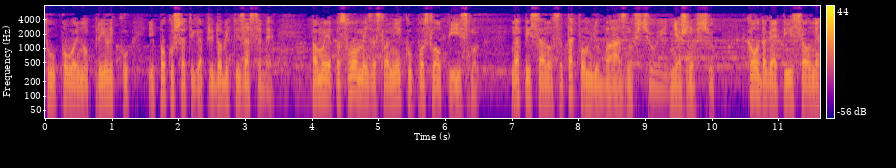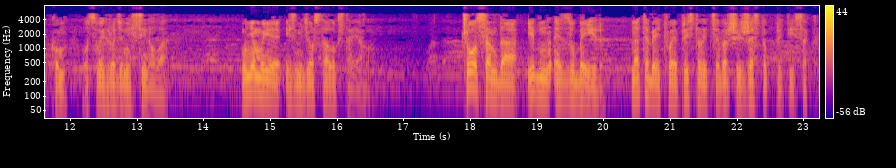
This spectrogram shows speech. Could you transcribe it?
tu povoljnu priliku i pokušati ga pridobiti za sebe, pa mu je po svome izaslaniku poslao pismo, napisano sa takvom ljubaznošću i nježnošću, kao da ga je pisao nekom od svojih rođenih sinova. U njemu je između ostalog stajalo. Čuo sam da Ibn Ezubeir na tebe i tvoje pristalice vrši žestok pritisak,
